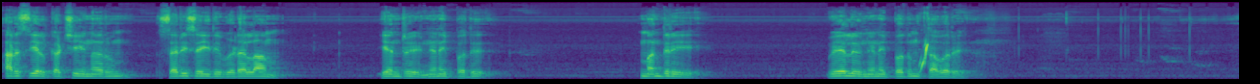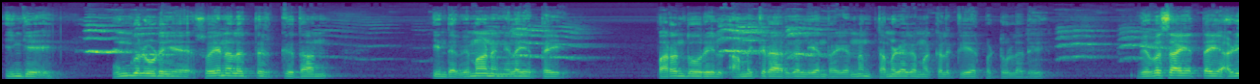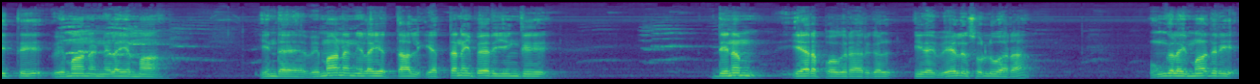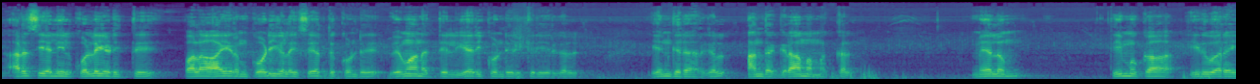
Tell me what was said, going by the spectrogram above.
அரசியல் கட்சியினரும் சரி செய்து விடலாம் என்று நினைப்பது மந்திரி வேலு நினைப்பதும் தவறு. இங்கே உங்களுடைய சுயநலத்திற்கு தான் இந்த விமான நிலையத்தை பரந்தூரில் அமைக்கிறார்கள் என்ற எண்ணம் தமிழக மக்களுக்கு ஏற்பட்டுள்ளது. விவசாயத்தை அழித்து விமான நிலையமா? இந்த விமான நிலையத்தால் எத்தனை பேர் இங்கு தினம் ஏறப்போகிறார்கள்? இதை வேலு சொல்லுவாரா? உங்களை மாதிரி அரசியலில் கொள்ளையடித்து பல ஆயிரம் கோடிகளை சேர்த்து கொண்டு விமானத்தில் ஏறிக்கொண்டிருக்கிறீர்கள் என்கிறார்கள் அந்த கிராம மக்கள். மேலும் திமுக இதுவரை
